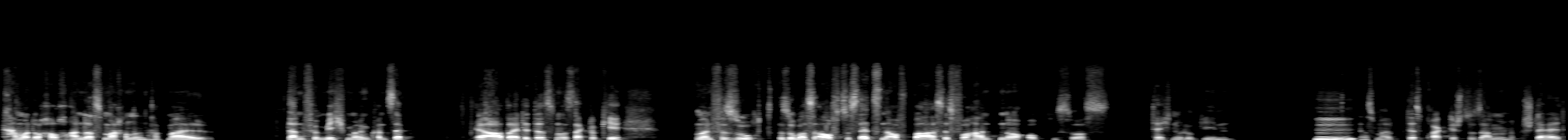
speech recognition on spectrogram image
kann man doch auch anders machen und habe mal dann für mich mal ein Konzept erarbeitet, dass man sagt, okay, man versucht sowas aufzusetzen auf Basis vorhandener Open Source Technologien. Mhm. Dass man das praktisch zusammenstellt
